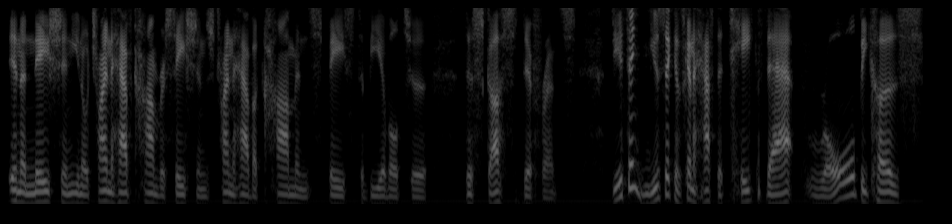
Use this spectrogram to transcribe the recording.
in a nation, you know, trying to have conversations, trying to have a common space to be able to discuss difference. Do you think music is going to have to take that role because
